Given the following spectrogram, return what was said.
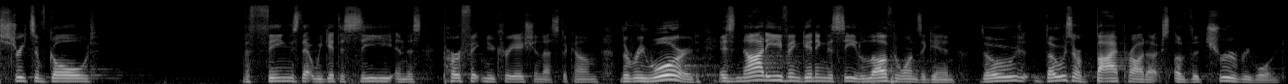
streets of gold, the things that we get to see in this perfect new creation that's to come. The reward is not even getting to see loved ones again. Those, those are byproducts of the true reward.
